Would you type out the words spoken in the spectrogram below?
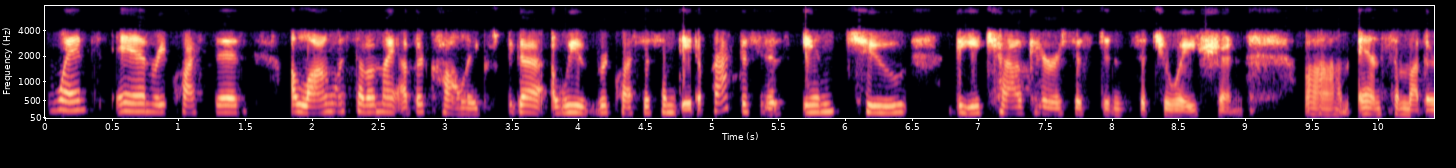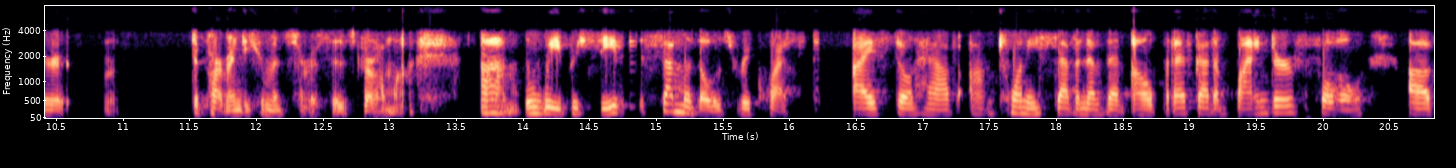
went and requested, along with some of my other colleagues, we, got, we requested some data practices into the child care assistance situation um, and some other Department of Human Services drama. Um, we received some of those requests. I still have um, 27 of them out, but I've got a binder full of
